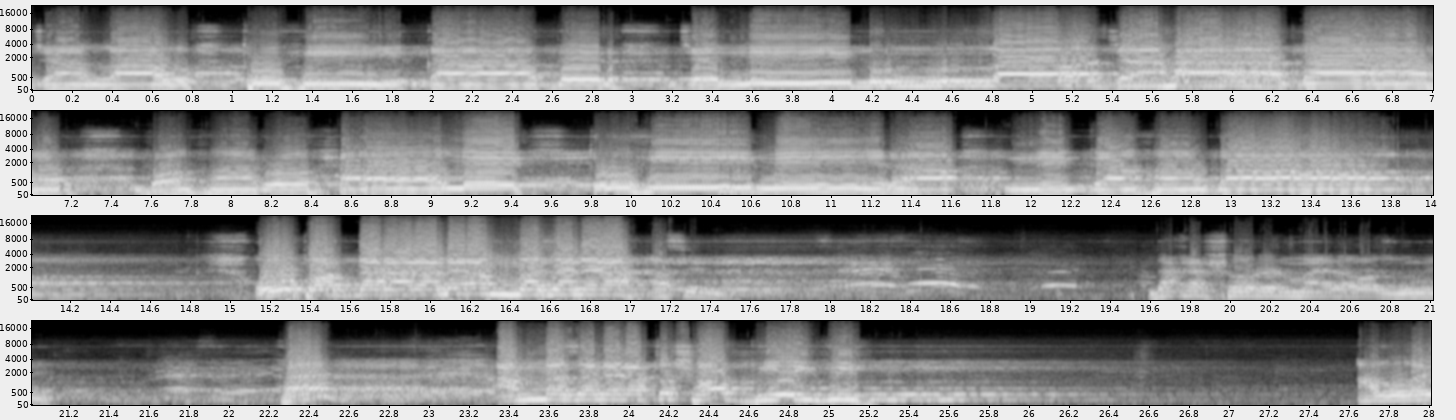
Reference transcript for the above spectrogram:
জালাল তুহি কাদের জলিলুল্লাহ জাহাদার বহার হালে তুহি মেরা নেগাহাদার ও পর্দার আরামের আম্মা জানেরা আসেন ঢাকা শহরের মায়ের আওয়াজ শুনে। হ্যাঁ? আম্মা জানেরা তো সব ভিআইপি আল্লাহ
